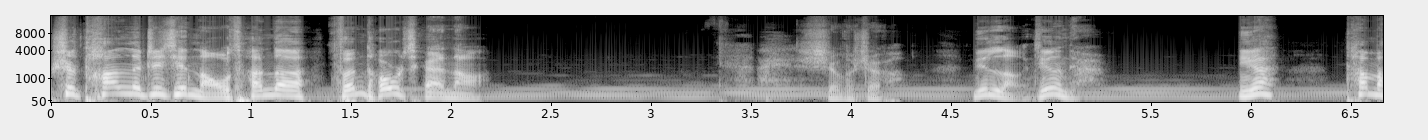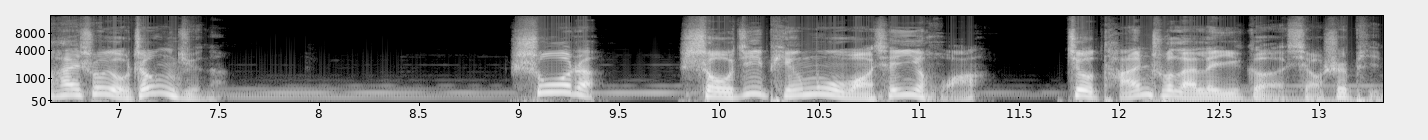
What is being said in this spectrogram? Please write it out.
是贪了这些脑残的坟头钱呢？哎，师傅师傅，你冷静点，你看他们还说有证据呢。说着，手机屏幕往下一滑，就弹出来了一个小视频，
